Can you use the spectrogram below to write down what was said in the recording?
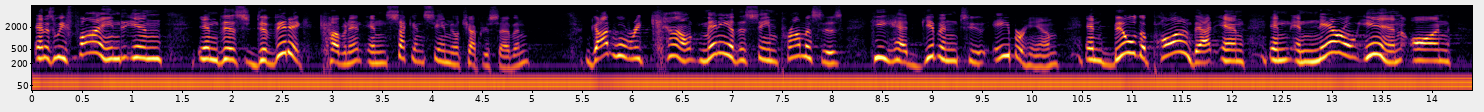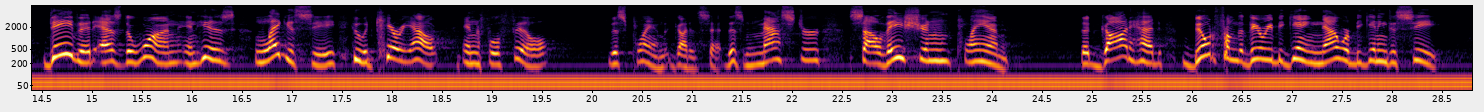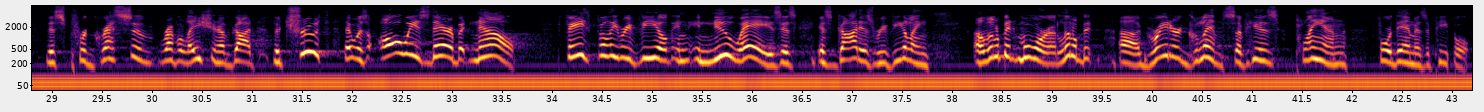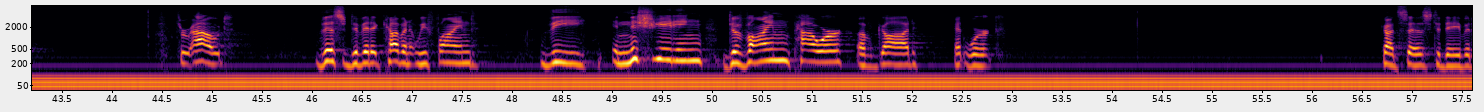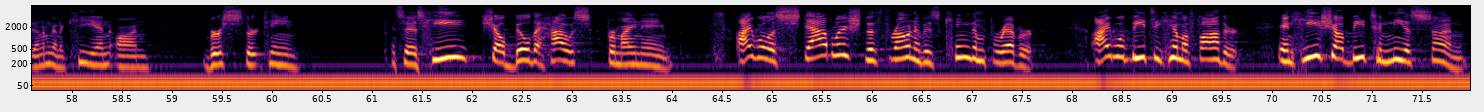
And as we find in, in this Davidic covenant in 2 Samuel chapter 7, God will recount many of the same promises he had given to Abraham and build upon that and, and, and narrow in on David as the one in his legacy who would carry out and fulfill this plan that God had set, this master salvation plan that God had built from the very beginning. Now we're beginning to see this progressive revelation of God, the truth that was always there, but now faithfully revealed in, in new ways as, as God is revealing a little bit more, a little bit uh, greater glimpse of His plan for them as a people. Throughout this Davidic covenant, we find the initiating divine power of God at work. God says to David, and I'm going to key in on verse 13. It says, He shall build a house for my name. I will establish the throne of his kingdom forever. I will be to him a father, and he shall be to me a son.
